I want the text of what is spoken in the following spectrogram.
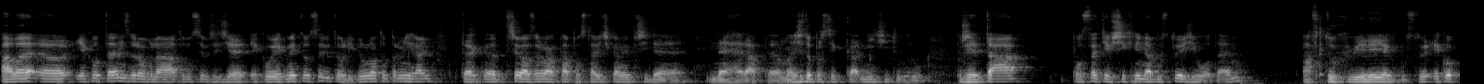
Ale uh, jako ten zrovna, to musím říct, že jako jak mi to se mi to líbilo na to první hraní, tak eh, třeba zrovna ta postavička mi přijde nehratelná, že to prostě ničí tu hru. Protože ta podstatě všechny nabustuje životem a v tu chvíli, jak boostuje, jako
